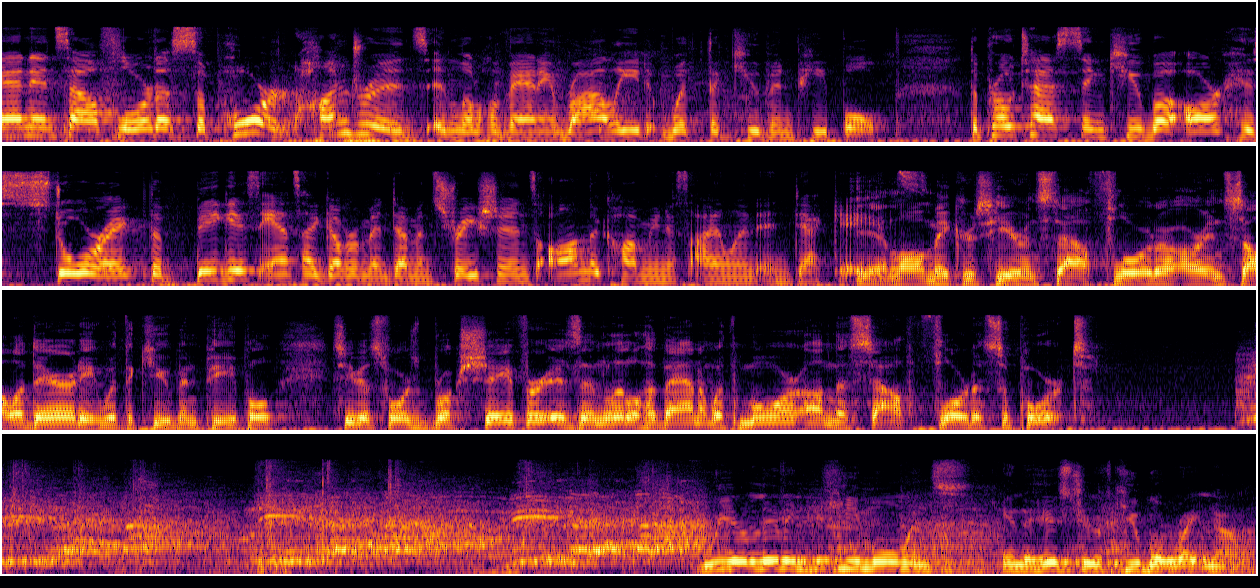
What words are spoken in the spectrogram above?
And in South Florida, support hundreds in Little Havana rallied with the Cuban people. The protests in Cuba are historic, the biggest anti-government demonstrations on the communist island in decades. Yeah, lawmakers here in South Florida are in solidarity with the Cuban people. CBS 4's Brooke Shafer is in Little Havana with more on the South Florida support. We are living key moments in the history of Cuba right now.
